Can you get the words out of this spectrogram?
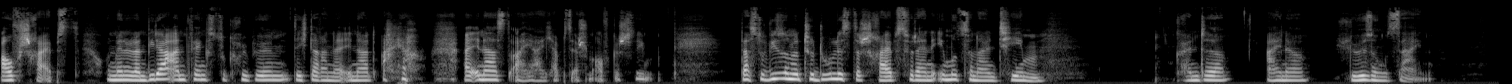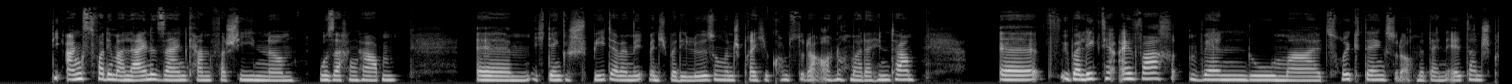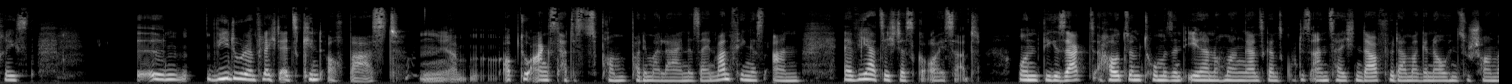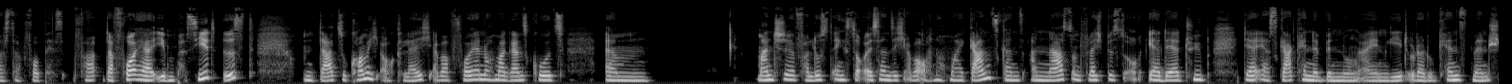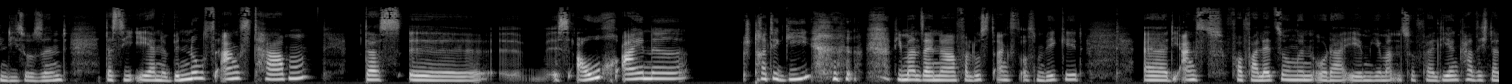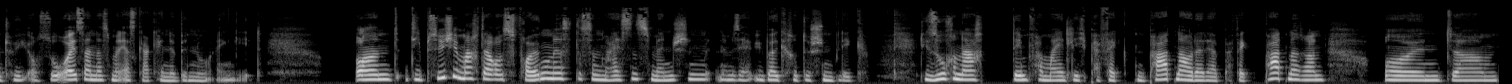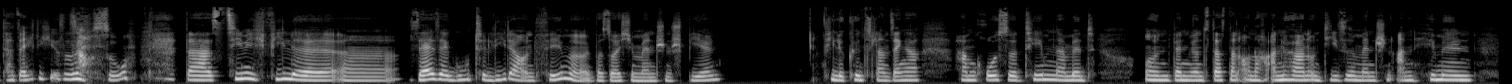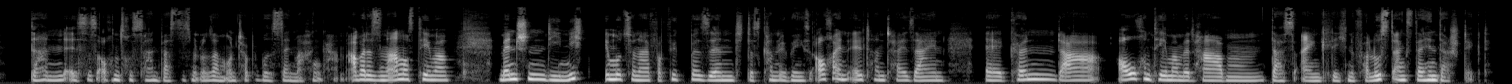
aufschreibst. Und wenn du dann wieder anfängst zu grübeln, dich daran erinnert, ah ja, erinnerst, ah ja, ich habe es ja schon aufgeschrieben. Dass du wie so eine To-Do-Liste schreibst für deine emotionalen Themen, könnte eine Lösung sein. Die Angst vor dem Alleine-Sein kann verschiedene Ursachen haben. Ähm, ich denke, später, wenn, wenn, ich über die Lösungen spreche, kommst du da auch nochmal dahinter. Äh, überleg dir einfach, wenn du mal zurückdenkst oder auch mit deinen Eltern sprichst, äh, wie du dann vielleicht als Kind auch warst. Ob du Angst hattest vor, dem Alleine-Sein. Wann fing es an? Äh, wie hat sich das geäußert? Und wie gesagt, Hautsymptome sind eh dann nochmal ein ganz, ganz gutes Anzeichen dafür, da mal genau hinzuschauen, was davor, davorher eben passiert ist. Und dazu komme ich auch gleich, aber vorher nochmal ganz kurz, ähm, Manche Verlustängste äußern sich aber auch nochmal ganz, ganz anders und vielleicht bist du auch eher der Typ, der erst gar keine Bindung eingeht oder du kennst Menschen, die so sind, dass sie eher eine Bindungsangst haben. Das äh, ist auch eine Strategie, wie man seiner Verlustangst aus dem Weg geht. Äh, die Angst vor Verletzungen oder eben jemanden zu verlieren kann sich natürlich auch so äußern, dass man erst gar keine Bindung eingeht. Und die Psyche macht daraus Folgendes, das sind meistens Menschen mit einem sehr überkritischen Blick. Die suchen nach dem vermeintlich perfekten Partner oder der perfekten Partnerin und ähm, tatsächlich ist es auch so, dass ziemlich viele äh, sehr, sehr gute Lieder und Filme über solche Menschen spielen. Viele Künstler und Sänger haben große Themen damit. Und wenn wir uns das dann auch noch anhören und diese Menschen anhimmeln, dann ist es auch interessant, was das mit unserem Unterbewusstsein machen kann. Aber das ist ein anderes Thema. Menschen, die nicht emotional verfügbar sind, das kann übrigens auch ein Elternteil sein, äh, können da auch ein Thema mit haben, dass eigentlich eine Verlustangst dahinter steckt.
